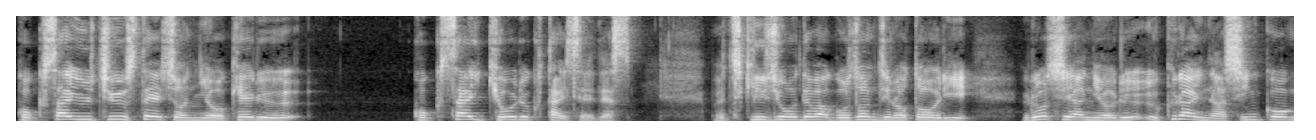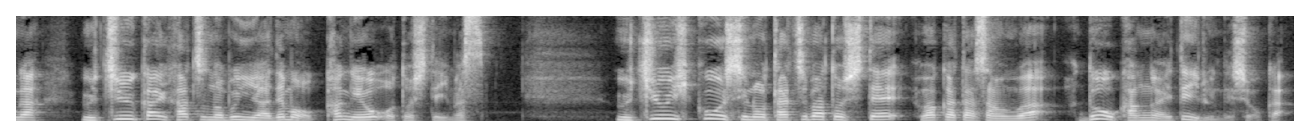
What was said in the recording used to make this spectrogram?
国際宇宙ステーションにおける国際協力体制です。地球上ではご存知の通り、ロシアによるウクライナ侵攻が宇宙開発の分野でも影を落としています。宇宙飛行士の立場として若田さんはどう考えているんでしょうか？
